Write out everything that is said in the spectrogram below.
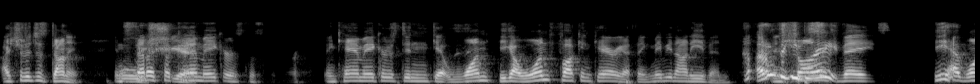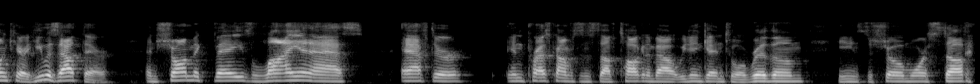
I should have just done it. Instead, Holy I took shit. Cam Akers to score, and Cam Akers didn't get one. He got one fucking carry, I think, maybe not even. I don't And think he Sean played. McVay's, he had one carry. He was out there, and Sean McVay's lying ass after in press conference and stuff talking about we didn't get into a rhythm. He needs to show more stuff.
